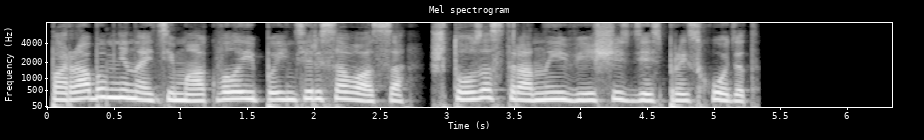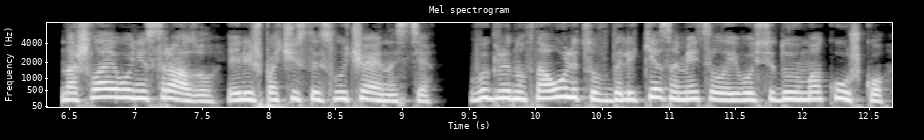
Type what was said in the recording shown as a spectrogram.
Пора бы мне найти Маквела и поинтересоваться, что за странные вещи здесь происходят. Нашла его не сразу и лишь по чистой случайности. Выглянув на улицу, вдалеке заметила его седую макушку,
